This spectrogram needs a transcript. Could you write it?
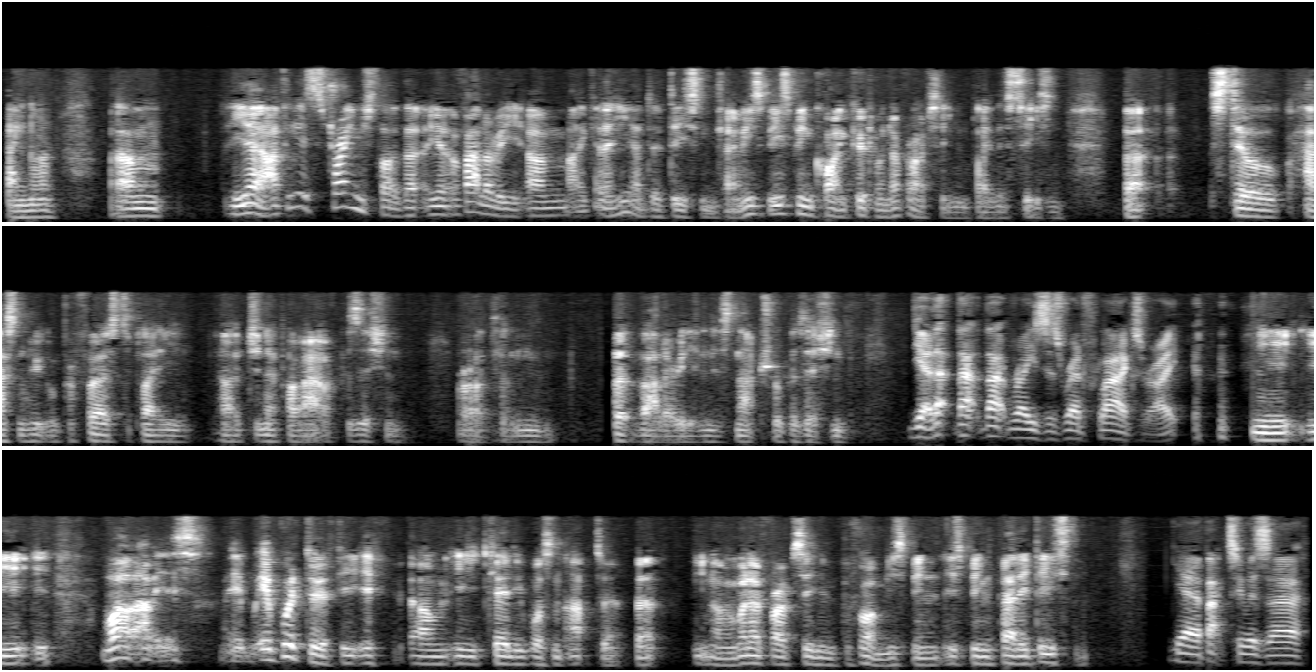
I know. Um, yeah, I think it's strange though that you know Valery. Um, again, he had a decent game. He's he's been quite good whenever I've seen him play this season, but still Hasenhüttl prefers to play uh, Djenepo out of position rather than put Valery in his natural position. Yeah, that that that raises red flags, right? yeah, yeah, well, I mean, it, it would do if he if um, he clearly wasn't up to it. But you know, whenever I've seen him perform, he's been he's been fairly decent. Yeah, back to his uh,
